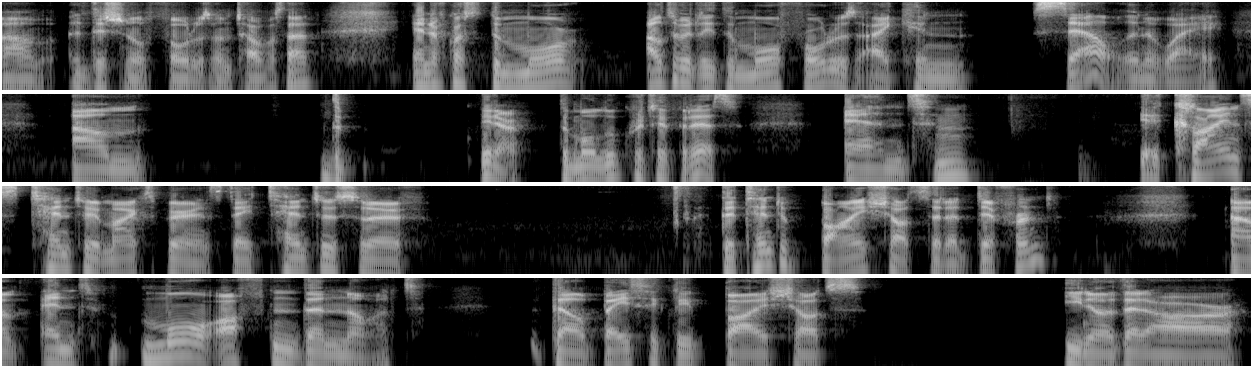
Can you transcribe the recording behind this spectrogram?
um, additional photos on top of that, and of course, the more ultimately the more photos I can sell in a way, um, the you know the more lucrative it is, and it- clients tend to, in my experience, they tend to sort of they tend to buy shots that are different. Um, and more often than not, they'll basically buy shots, you know, that are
